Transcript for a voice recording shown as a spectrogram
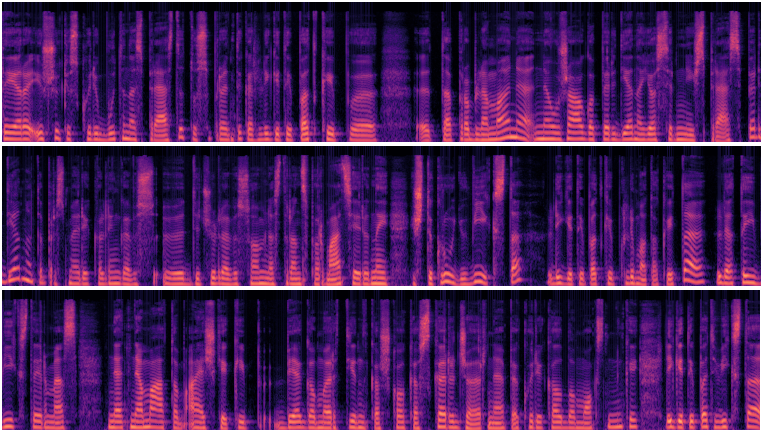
tai yra iššūkis, kurį būtina spręsti, tu supranti, kad lygiai taip pat kaip e, ta problema ne, neužaugo per dieną, jos ir neišspręsi per dieną, ta prasme reikalinga vis, e, didžiulė visuomenės transformacija ir jinai iš tikrųjų vyksta, lygiai taip pat kaip klimato kaita, lietai vyksta ir mes net nematom aiškiai, kaip bėga Martin kažkokio skardžio ar ne, apie kurį kalba mokslininkai, lygiai taip pat vyksta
